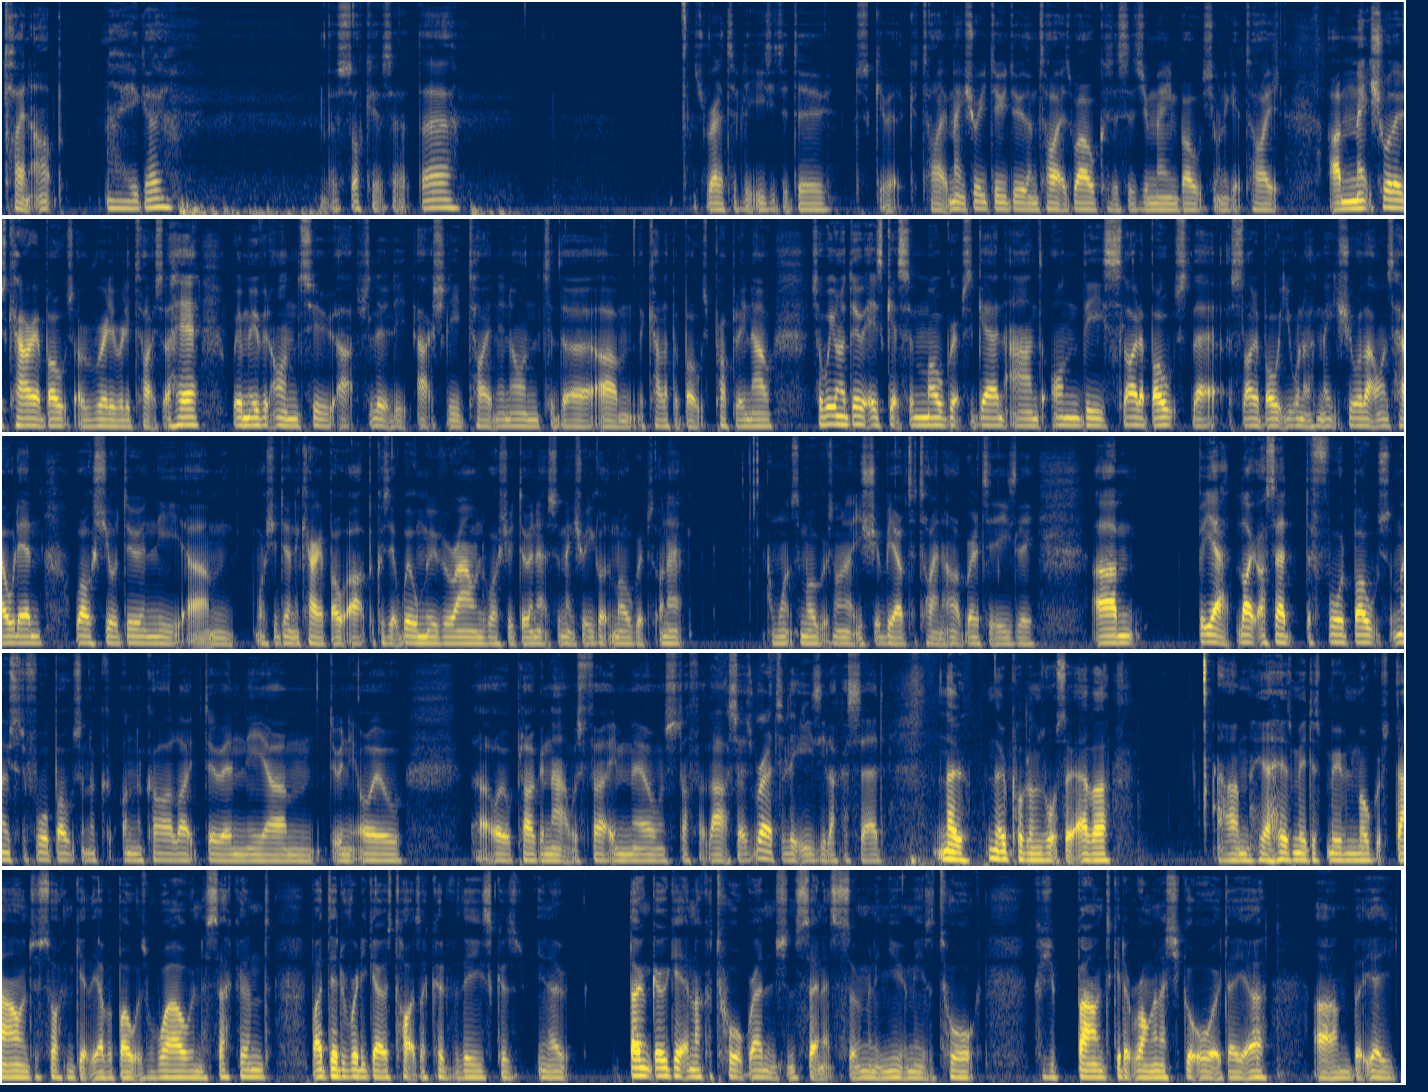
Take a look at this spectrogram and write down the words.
tighten it up. There you go. The sockets out there. It's relatively easy to do. Just give it tight. Make sure you do do them tight as well because this is your main bolts. You want to get tight. Um, make sure those carrier bolts are really, really tight. So here we're moving on to absolutely actually tightening on to the, um, the caliper bolts properly now. So what you want to do is get some mole grips again and on the slider bolts, the slider bolt, you want to make sure that one's held in whilst you're doing the um, whilst you're doing the carrier bolt up because it will move around whilst you're doing it. So make sure you've got the mole grips on it. And once the mole grips on it, you should be able to tighten it up relatively easily. Um, but yeah, like I said, the Ford bolts, most of the Ford bolts on the on the car, like doing the um doing the oil, uh, oil plug and that was thirty mil and stuff like that. So it's relatively easy, like I said, no no problems whatsoever. Um, yeah, here's me just moving the grips down just so I can get the other bolt as well in a second. But I did really go as tight as I could for these because, you know, don't go getting like a torque wrench and setting it to so many newton meters of torque because you're bound to get it wrong unless you've got Autodata. Um, but yeah, you,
